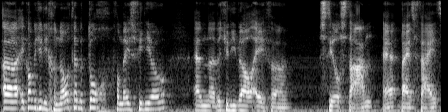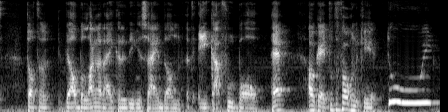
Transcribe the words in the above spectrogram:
Eh, ik hoop dat jullie genoten hebben toch van deze video. En eh, dat jullie wel even stilstaan hè, bij het feit dat er wel belangrijkere dingen zijn dan het EK voetbal. Oké, tot de volgende keer. Doei!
